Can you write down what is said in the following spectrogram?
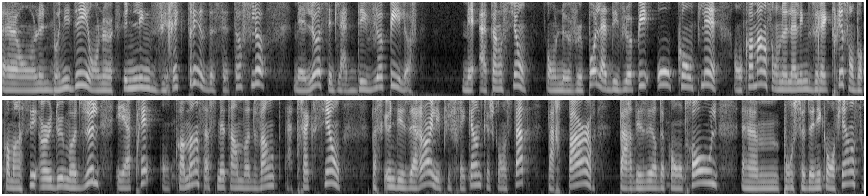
Euh, on a une bonne idée, on a une ligne directrice de cette offre-là. Mais là, c'est de la développer, l'offre. Mais attention, on ne veut pas la développer au complet. On commence, on a la ligne directrice, on va commencer un, deux modules et après, on commence à se mettre en mode vente, attraction. Parce qu'une des erreurs les plus fréquentes que je constate, par peur, par désir de contrôle, euh, pour se donner confiance.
